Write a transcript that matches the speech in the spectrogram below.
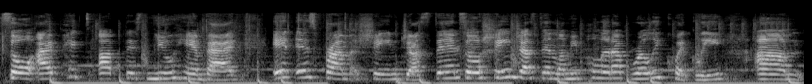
So I picked up this new handbag it is from Shane Justin. So Shane Justin, let me pull it up really quickly. Um,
